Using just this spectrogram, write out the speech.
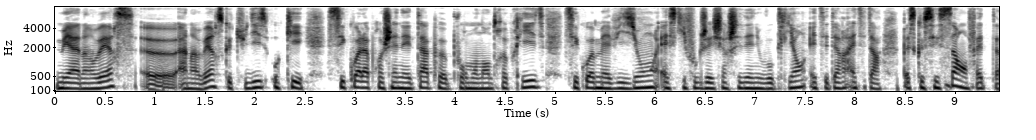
Mais à l'inverse, à l'inverse, que tu dises, ok, c'est quoi la prochaine étape pour mon entreprise? C'est quoi ma vision? Est-ce qu'il faut que j'aille chercher des nouveaux clients, etc., etc. Parce que c'est ça en fait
